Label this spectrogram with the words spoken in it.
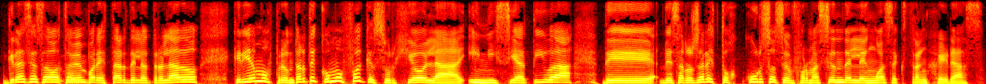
Gracias a vos también por estar del otro lado. Queríamos preguntarte cómo fue que surgió la iniciativa de desarrollar estos cursos en formación de lenguas extranjeras.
